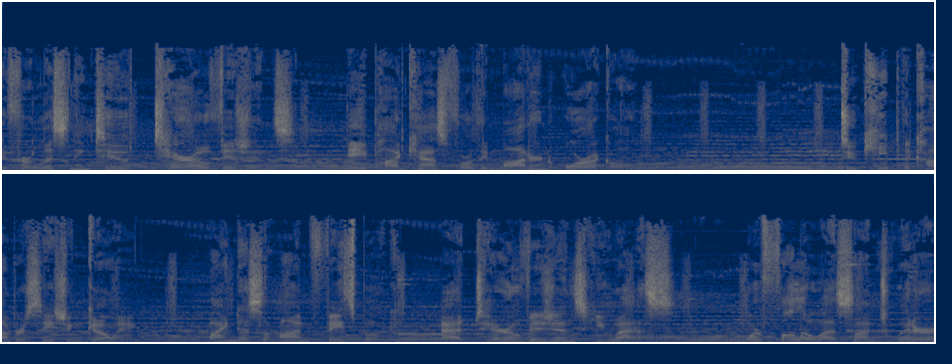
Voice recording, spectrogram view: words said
You for listening to Tarot Visions, a podcast for the modern oracle. To keep the conversation going, find us on Facebook at Tarot Visions US or follow us on Twitter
